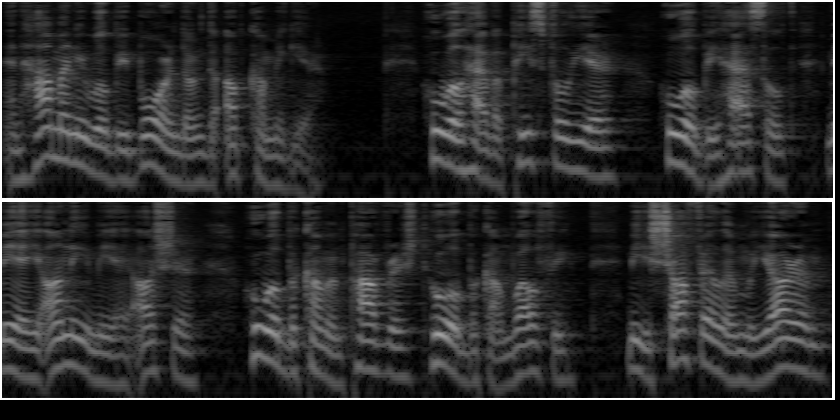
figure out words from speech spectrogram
and how many will be born during the upcoming year? Who will have a peaceful year? Who will be hassled? Mi'e ani, mi'e asher? Who will become impoverished? Who will become wealthy? Mi shafel and muyarim?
